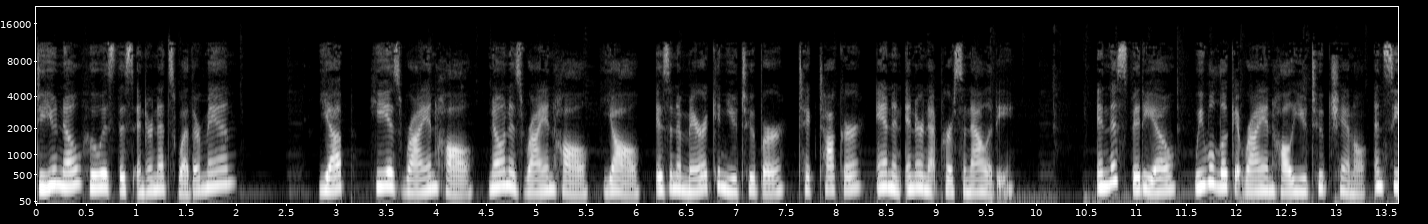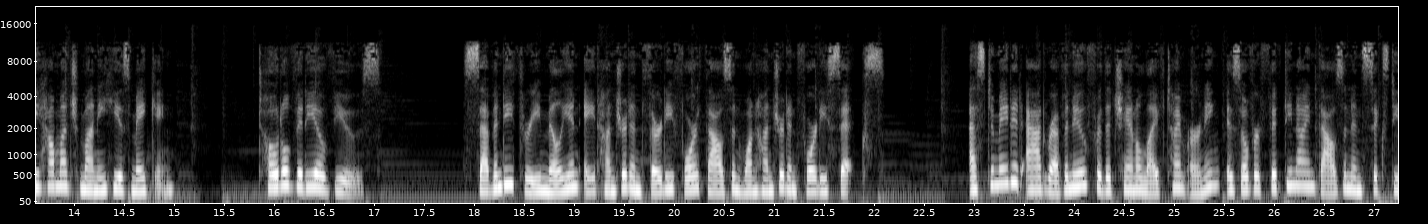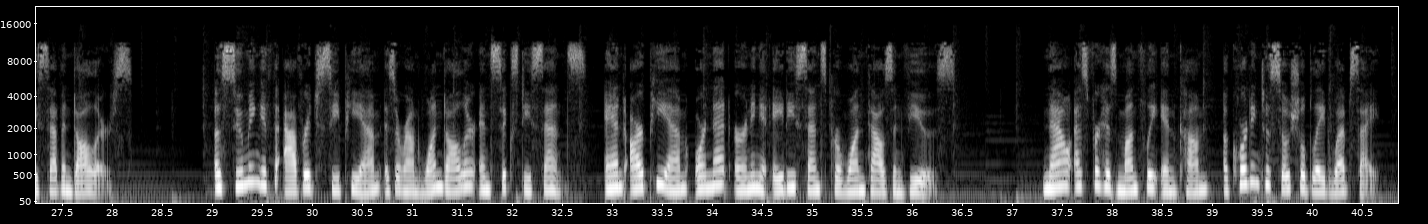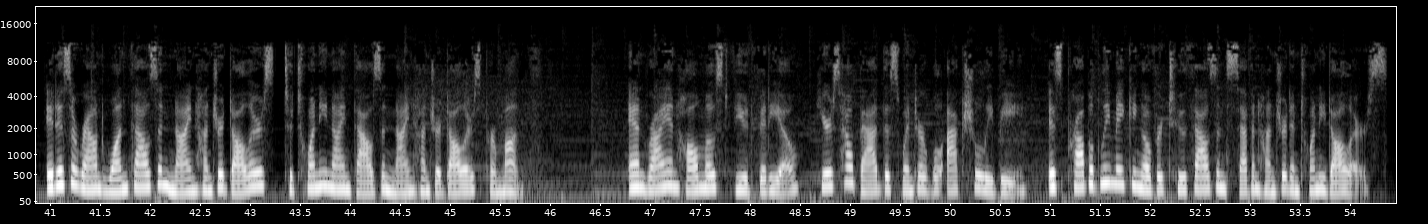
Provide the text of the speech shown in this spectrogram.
Do you know who is this internet's weatherman? Yup, he is Ryan Hall, known as Ryan Hall, y'all, is an American YouTuber, TikToker, and an internet personality. In this video, we will look at Ryan Hall YouTube channel and see how much money he is making. Total video views. 73,834,146. Estimated ad revenue for the channel lifetime earning is over $59,067. Assuming if the average CPM is around $1.60 and RPM or net earning at 80 cents per 1,000 views. Now as for his monthly income, according to Social Blade website, it is around $1,900 to $29,900 per month. And Ryan Hall most viewed video, here's how bad this winter will actually be, is probably making over $2,720.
